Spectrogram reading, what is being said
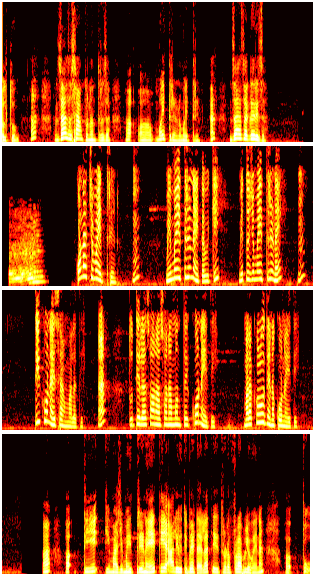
बोलतो. हा? जा जा सांगतो नंतर जा. मैत्रीण मैत्रीण. हा? जा जा घरी जा. कोणाची मैत्रीण? मी मैत्रीण आहे का विकी? मी तुझी मैत्रीण आहे? ती कोण आहे सांग मला ती. हा? तू तिला सोना सोना म्हणते कोण आहे ती? मला कळू दे ना कोण आहे ती. हा? ती ती माझी मैत्रीण आहे ती आली होती भेटायला ती थोडा प्रॉब्लेम आहे ना. तू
